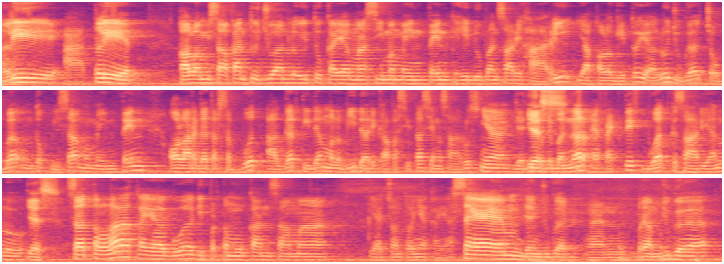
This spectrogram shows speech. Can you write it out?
kecuali atlet. Kalau misalkan tujuan lu itu kayak masih memaintain kehidupan sehari-hari, ya kalau gitu ya lu juga coba untuk bisa memaintain olahraga tersebut agar tidak melebihi dari kapasitas yang seharusnya. Jadi Yes. benar-benar efektif buat keseharian lu. Yes. Setelah kayak gue dipertemukan sama ya contohnya kayak Sam dan juga dengan Bram juga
